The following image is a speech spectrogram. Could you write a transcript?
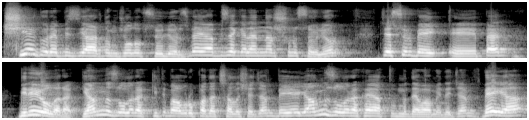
Kişiye göre biz yardımcı olup söylüyoruz veya bize gelenler şunu söylüyor. Cesur Bey ben birey olarak yalnız olarak gidip Avrupa'da çalışacağım veya yalnız olarak hayatımı devam edeceğim veya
